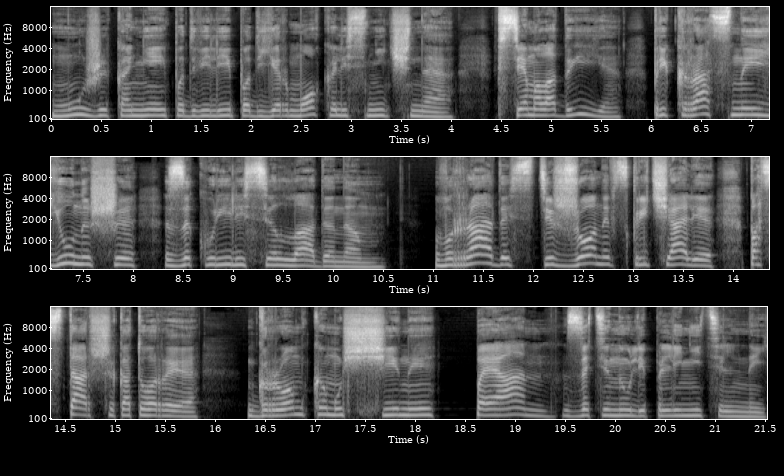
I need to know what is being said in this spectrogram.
Мужи коней подвели под ермо колесничное — все молодые, прекрасные юноши закурились ладаном. В радости жены вскричали, постарше которые, Громко мужчины пеан затянули пленительный.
